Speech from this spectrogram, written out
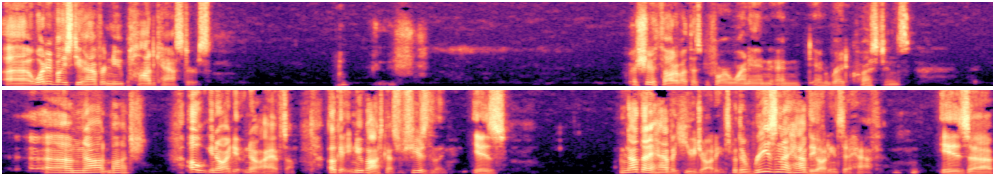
Uh, what advice do you have for new podcasters? I should have thought about this before I went in and, and read questions. Um, not much. Oh, you know, I do. No, I have some. Okay, new podcasters. Here's the thing: is not that I have a huge audience, but the reason I have the audience I have is uh,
